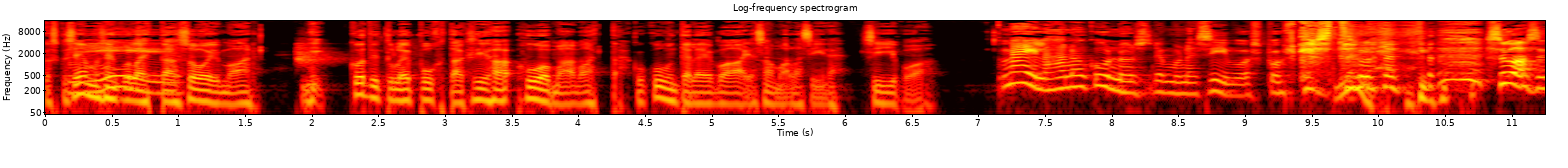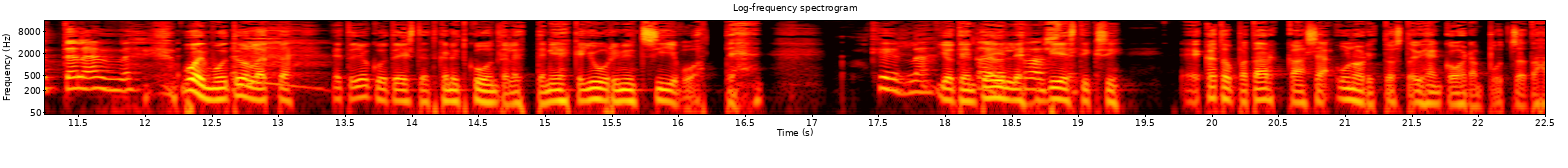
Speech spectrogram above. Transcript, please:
Koska semmoisen kun Niin. laittaa soimaan, niin koti tulee puhtaaksi ihan huomaamatta, kun kuuntelee vaan ja samalla siinä siivoaa. Meillähän on kunnon semmoinen siivouspodcast, että suosittelemme. Voi muuten olla, että, että joku teistä, jotka nyt kuuntelette, niin ehkä juuri nyt siivoatte. Kyllä. Joten teille viestiksi, eh, katoppa tarkkaan, sä unohdit tuosta yhden kohdan putsata.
